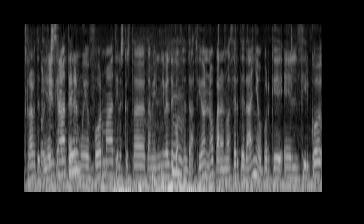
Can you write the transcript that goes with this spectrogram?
claro, te porque tienes que mantener muy en forma, tienes que estar también en nivel de mm. concentración, ¿no? Para no hacerte daño, porque el circo,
